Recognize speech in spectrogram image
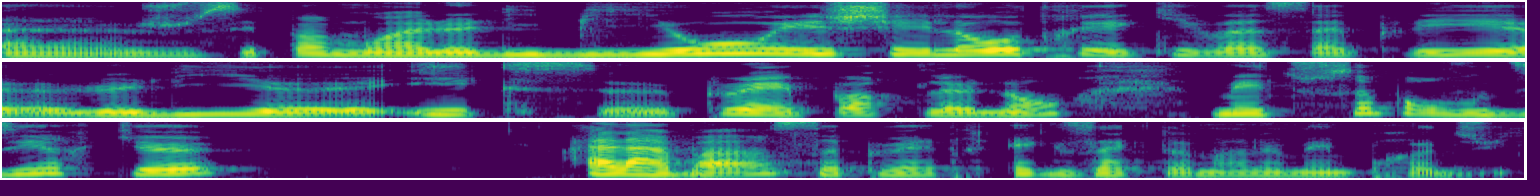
euh, je sais pas moi, le lit bio et chez l'autre euh, qui va s'appeler euh, le lit X, peu importe le nom, mais tout ça pour vous dire que à la base, ça peut être exactement le même produit.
